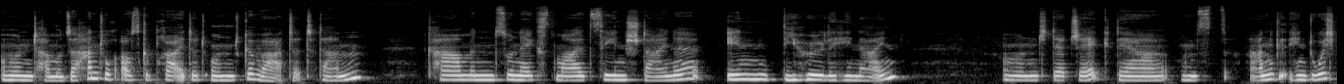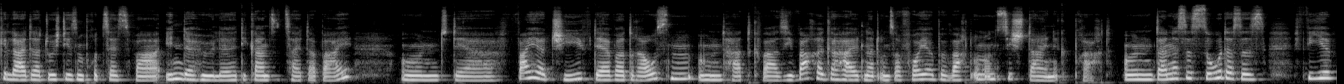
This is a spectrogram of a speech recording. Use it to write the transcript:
und haben unser Handtuch ausgebreitet und gewartet. Dann kamen zunächst mal zehn Steine in die Höhle hinein und der Jack, der uns hindurchgeleitet hat durch diesen Prozess, war in der Höhle die ganze Zeit dabei. Und der Fire Chief, der war draußen und hat quasi Wache gehalten, hat unser Feuer bewacht und uns die Steine gebracht. Und dann ist es so, dass es vier,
